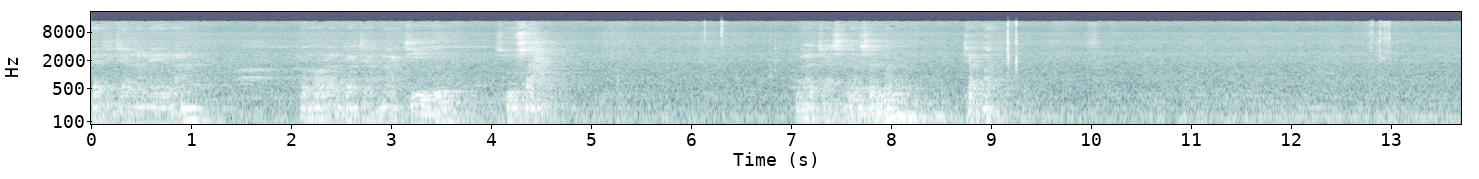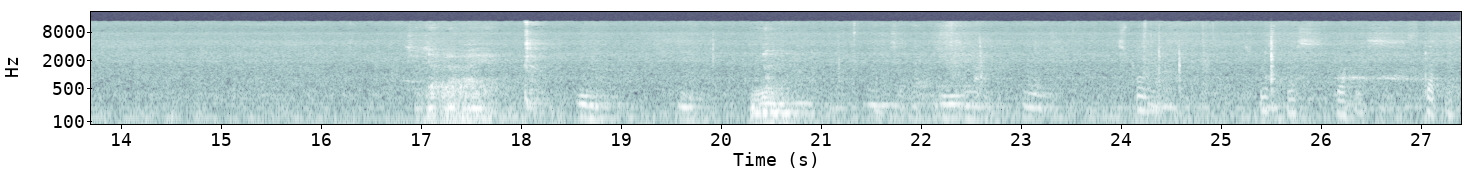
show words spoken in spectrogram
jadi jangan heran kalau orang rezeki itu susah. Ngaca senang-senang cepat. Sejak berapa ya? enam. Sepuluh. Sepuluh plus dua belas. Tiga belas.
